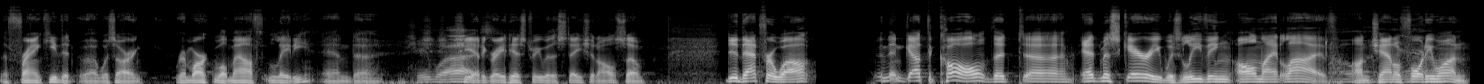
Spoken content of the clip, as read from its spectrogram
the Frankie that uh, was our remarkable mouth lady, and uh, She She had a great history with the station also. Did that for a while, and then got the call that uh, Ed Mascari was leaving All Night Live Oh, on Channel 41.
